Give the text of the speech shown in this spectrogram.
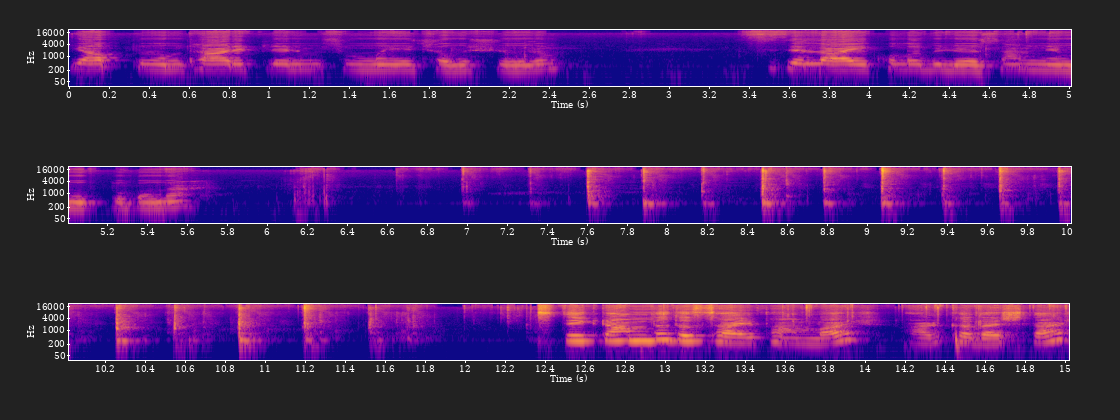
yaptığım tariflerimi sunmaya çalışıyorum. Size layık olabiliyorsam ne mutlu bana. Instagram'da da sayfam var arkadaşlar.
